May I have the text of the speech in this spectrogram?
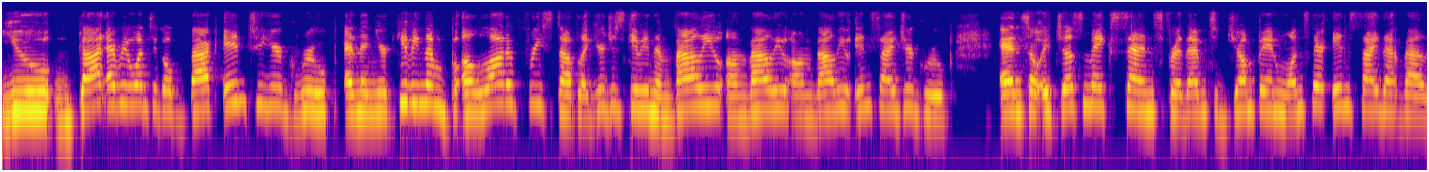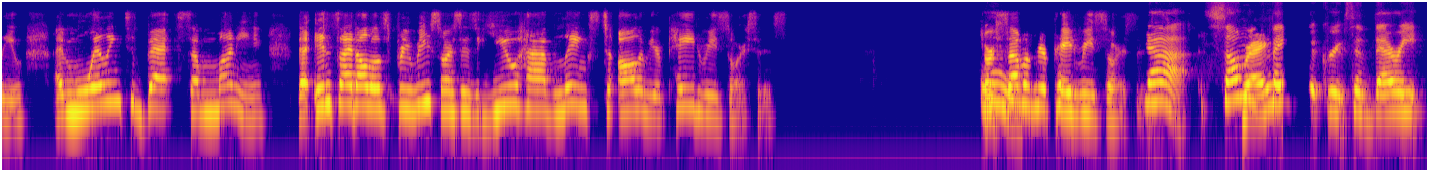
you got everyone to go back into your group and then you're giving them a lot of free stuff. Like you're just giving them value on value on value inside your group. And so it just makes sense for them to jump in once they're inside that value. I'm willing to bet some money that inside all those free resources you have links to all of your paid resources. Or some of your paid resources. Yeah, some right? Facebook groups are very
